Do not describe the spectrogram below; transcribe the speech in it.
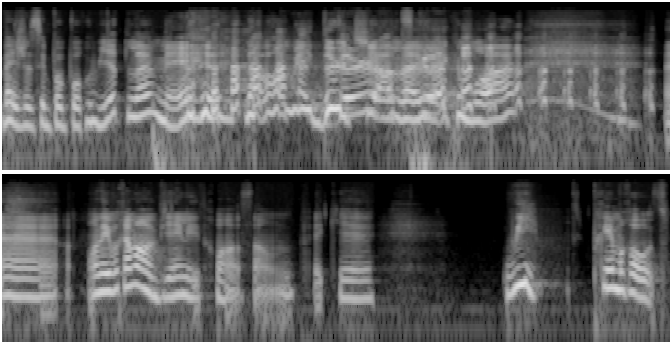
Ben, je sais pas pour huit, là, mais d'avoir mes deux, Deux, chums avec moi. Euh, on est vraiment bien les trois ensemble. Fait que, oui, Primrose.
